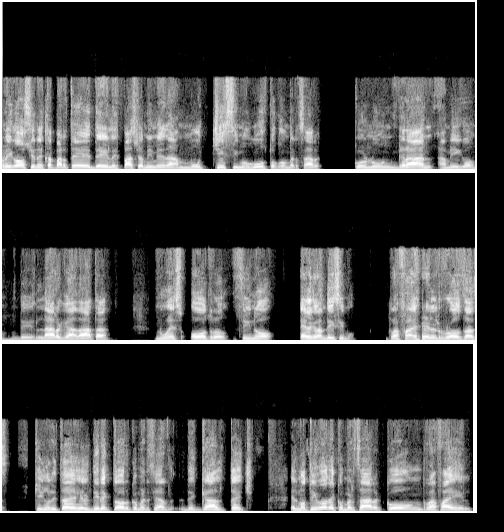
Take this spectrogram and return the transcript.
amigos, y en esta parte del espacio a mí me da muchísimo gusto conversar con un gran amigo de larga data. No es otro sino el grandísimo Rafael Rosas, quien ahorita es el director comercial de Galtech. El motivo de conversar con Rafael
